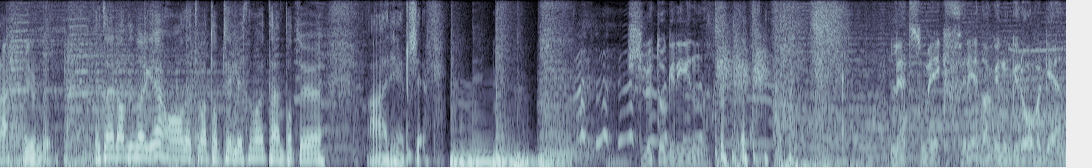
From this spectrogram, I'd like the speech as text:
Nei. på julebordet. Dette er Radio Norge, og dette var topp 10-listen vår. Tegn på at du er helt sjef. Slutt å grin. Let's make fredagen grov again.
